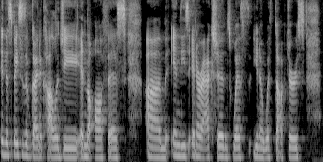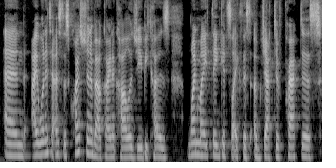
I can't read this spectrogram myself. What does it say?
in the spaces of gynecology in the office um, in these interactions with you know with doctors. And i wanted to ask this question about gynecology because one might think it's like this objective practice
